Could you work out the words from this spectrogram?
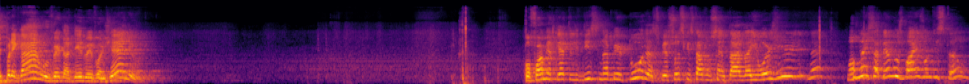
Se pregar o verdadeiro evangelho, Conforme a lhe disse na abertura, as pessoas que estavam sentadas aí hoje, né, nós nem sabemos mais onde estão.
